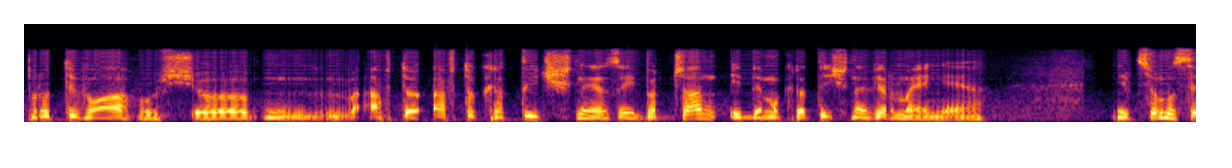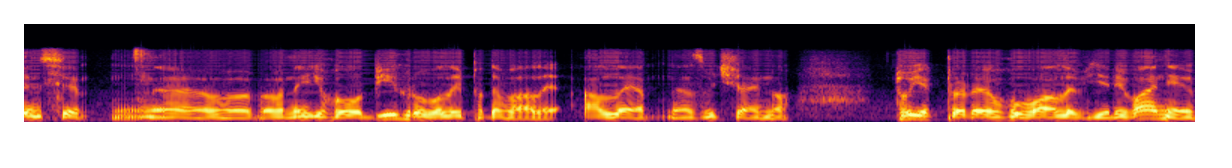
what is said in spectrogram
противагу, що авто, автократичний Азербайджан і демократична Вірменія. І в цьому сенсі е, вони його обігрували і подавали. Але, е, звичайно, то, як прореагували в Єревані,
